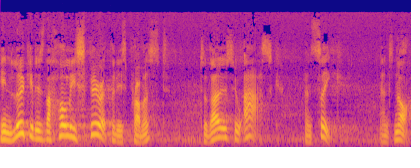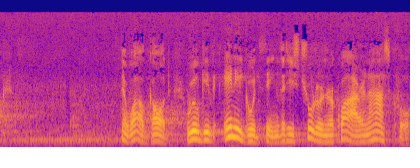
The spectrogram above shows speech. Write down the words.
In Luke, it is the Holy Spirit that is promised to those who ask and seek and knock. Now, while God will give any good thing that his children require and ask for,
